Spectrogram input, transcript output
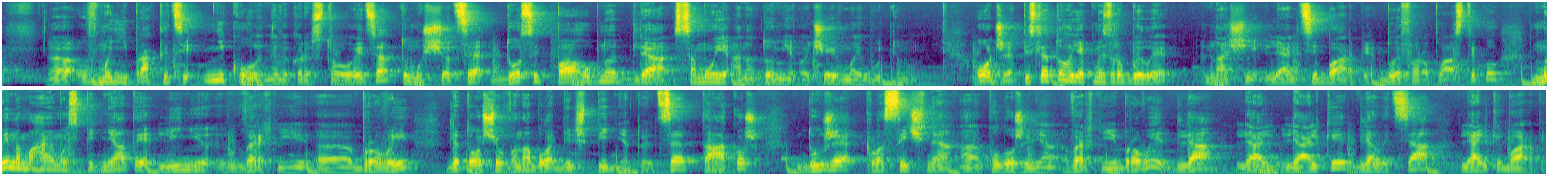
в моїй практиці ніколи не використовується, тому що це досить пагубно для самої анатомії очей в майбутньому. Отже, після того, як ми зробили нашій ляльці Барбі блефаропластику, ми намагаємось підняти лінію верхньої е, брови для того, щоб вона була більш піднятою. Це також дуже класичне е, положення верхньої брови для ляль- ляльки, для лиця ляльки Барбі.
